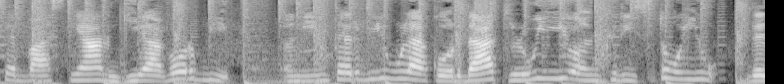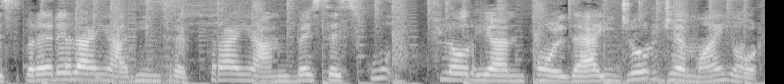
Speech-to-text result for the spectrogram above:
Sebastian Ghi a vorbit, în interviul acordat lui Ion Cristoiu, despre relația dintre Traian Besescu, Florian Coldea și George Maior.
